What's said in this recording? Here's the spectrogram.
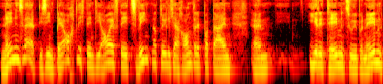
nennenswert, die sind beachtlich, denn die AfD zwingt natürlich auch andere Parteien, ähm, ihre Themen zu übernehmen,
